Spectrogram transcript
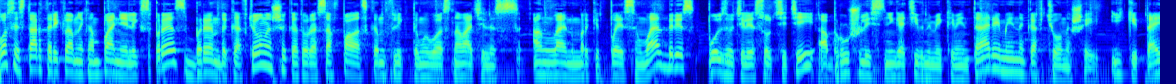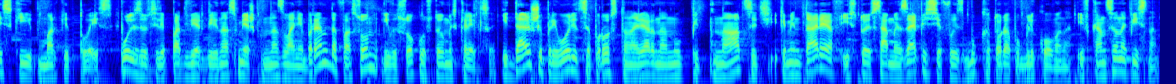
После старта рекламной кампании AliExpress бренда Кофтеныша, которая совпала с конфликтом его основателя с онлайн-маркетплейсом Wildberries, пользователи соцсетей обрушились с негативными комментариями на Кофтенышей и китайский маркетплейс. Пользователи подвергли насмешкам название бренда, фасон и высокую стоимость коллекции. И дальше приводится просто, наверное, ну 15 комментариев из той самой записи Facebook, которая опубликована. И в конце написано,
